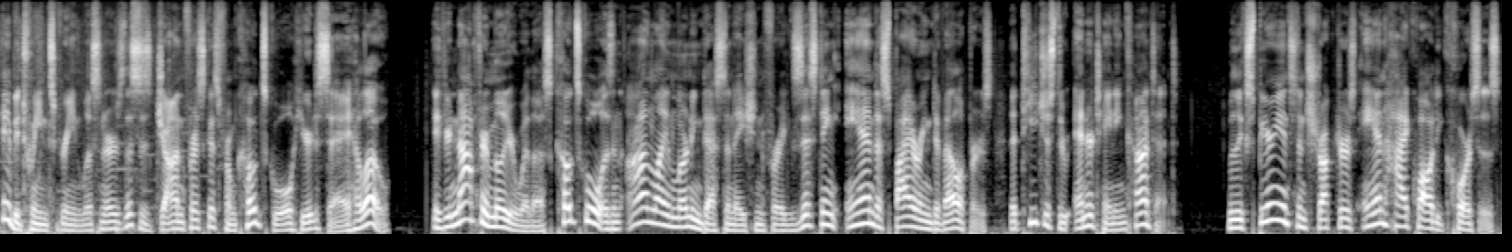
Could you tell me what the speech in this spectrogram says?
Hey, Between Screen listeners, this is John Friskus from Code School here to say hello. If you're not familiar with us, Code School is an online learning destination for existing and aspiring developers that teaches through entertaining content. With experienced instructors and high quality courses,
